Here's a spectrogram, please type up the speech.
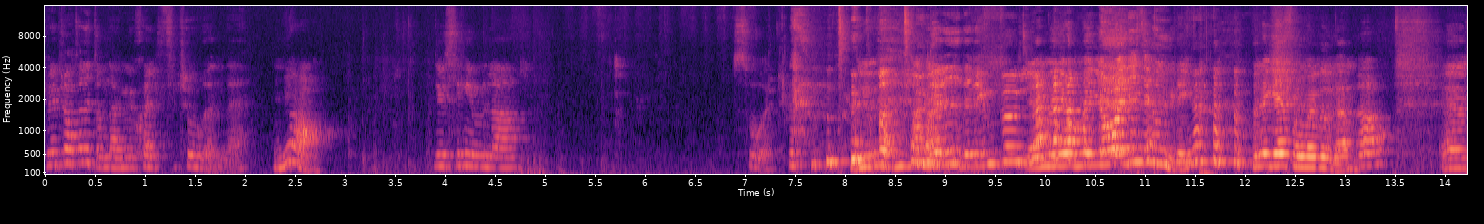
Kan vi prata lite om det här med självförtroende? Ja. Det är så himla svårt. Du, Tuggar i dig din bulle. ja, men jag, men jag är lite hungrig. Nu lägger jag ifrån mig bullen. Ja. Ehm,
